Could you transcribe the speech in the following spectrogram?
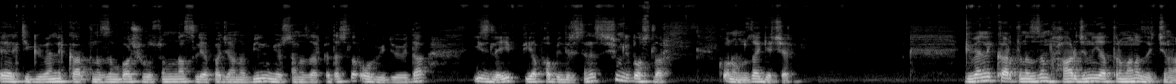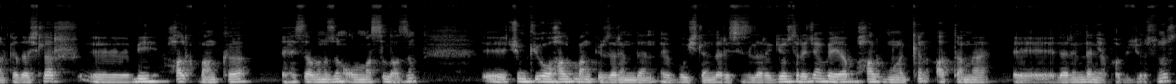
Eğer ki güvenlik kartınızın başvurusunu nasıl yapacağını bilmiyorsanız arkadaşlar o videoyu da izleyip yapabilirsiniz. Şimdi dostlar konumuza geçelim. Güvenlik kartınızın harcını yatırmanız için arkadaşlar e, bir Halkbanka hesabınızın olması lazım. E, çünkü o Halkbank üzerinden e, bu işlemleri sizlere göstereceğim veya Halkbank'ın atamelerinden yapabiliyorsunuz.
